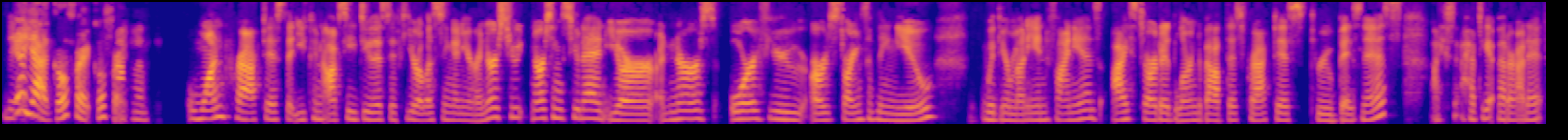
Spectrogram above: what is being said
yeah, yeah, go for it. Go for it. Um, one practice that you can obviously do this if you're listening and you're a nurse, nursing student, you're a nurse, or if you are starting something new with your money and finance. I started, learned about this practice through business. I have to get better at it,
